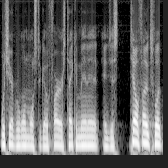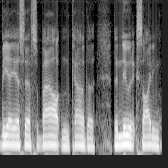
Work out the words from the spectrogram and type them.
Whichever one wants to go first, take a minute and just tell folks what BASF's about and kind of the, the new and exciting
